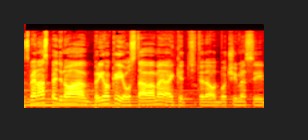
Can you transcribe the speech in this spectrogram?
Sme naspäť, no a pri hokeji ostávame, aj keď teda odbočíme si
